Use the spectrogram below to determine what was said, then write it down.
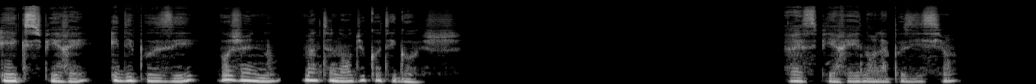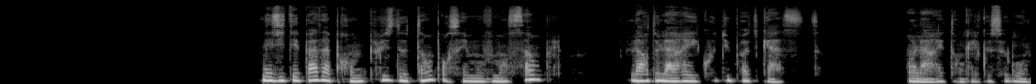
Et expirez et déposez vos genoux maintenant du côté gauche. Respirez dans la position N'hésitez pas à prendre plus de temps pour ces mouvements simples lors de la réécoute du podcast, en l'arrêtant quelques secondes.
